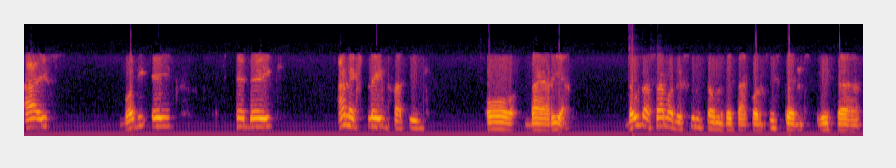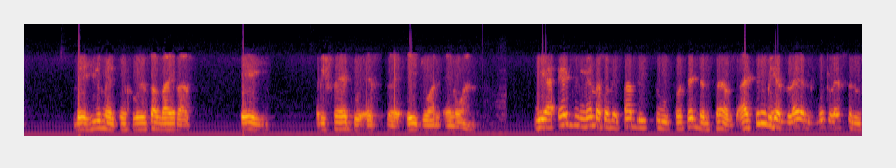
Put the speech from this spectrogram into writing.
eyes, body ache, headache, unexplained fatigue, or diarrhea. Those are some of the symptoms that are consistent with uh, the human influenza virus A, referred to as uh, H1N1. We are urging members of the public to protect themselves. I think we have learned good lessons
